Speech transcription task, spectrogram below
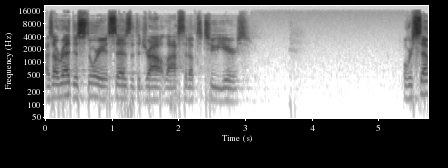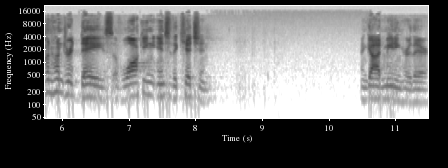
As I read this story, it says that the drought lasted up to two years. Over 700 days of walking into the kitchen and God meeting her there.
